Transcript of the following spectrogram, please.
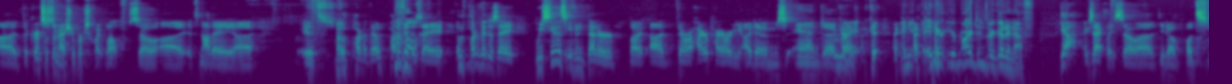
uh, the current system actually works quite well. So uh, it's not a. Uh, it's oh. part of it. Part of it is a. Part of it is a. We see this even better, but uh, there are higher priority items, and uh, right. Of, and, your, and your, your margins are good enough. Yeah, exactly. So uh, you know, once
